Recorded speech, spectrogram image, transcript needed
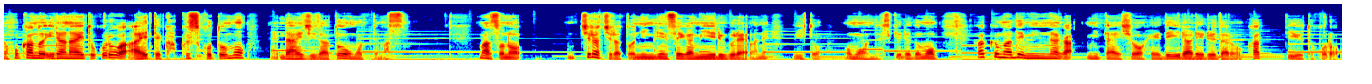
他のいらないところはあえて隠すことも大事だと思ってます。まあその、ちらちらと人間性が見えるぐらいはね、いいと思うんですけれども、あくまでみんなが見たい翔平でいられるだろうかっていうところ。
